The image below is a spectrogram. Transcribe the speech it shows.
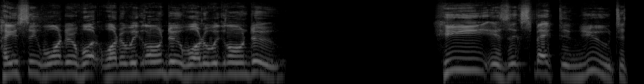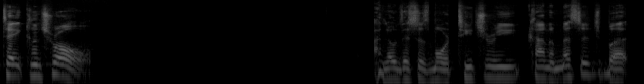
pacing, wondering what, what are we going to do? What are we going to do? He is expecting you to take control. I know this is more teachery kind of message, but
